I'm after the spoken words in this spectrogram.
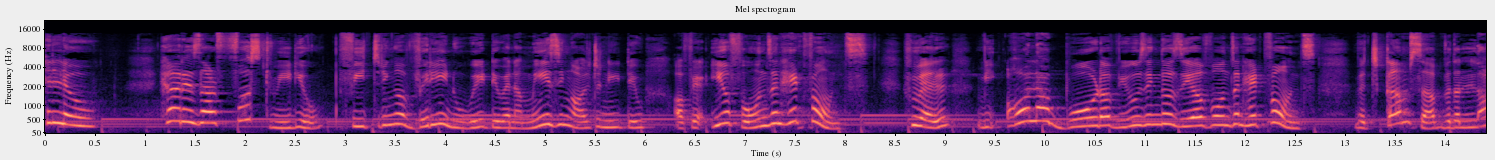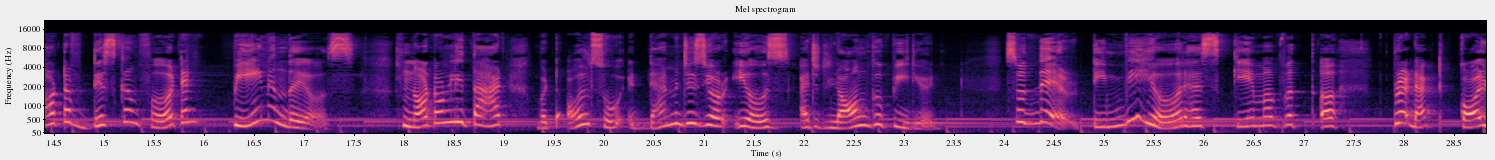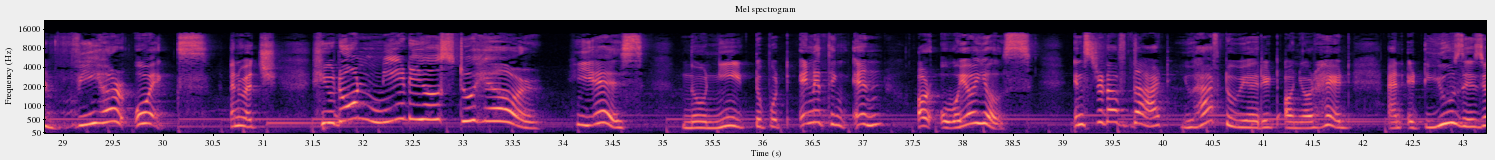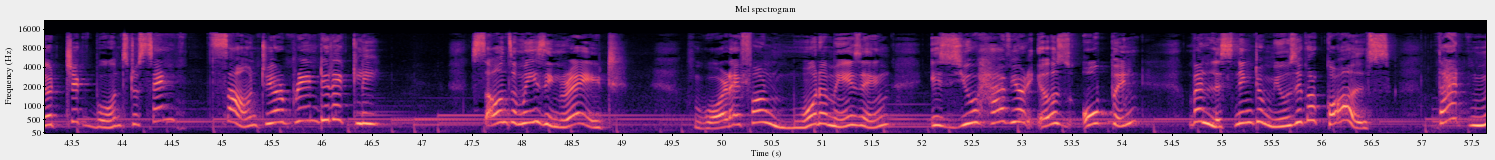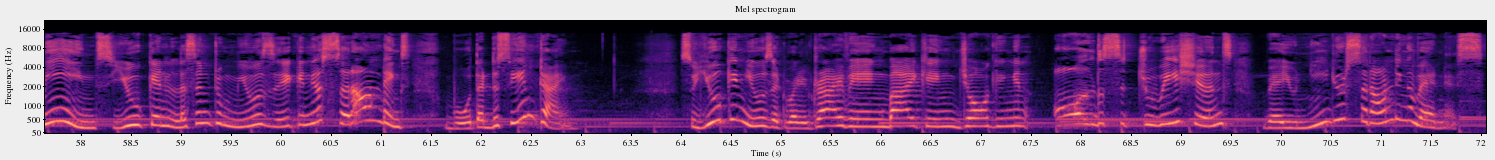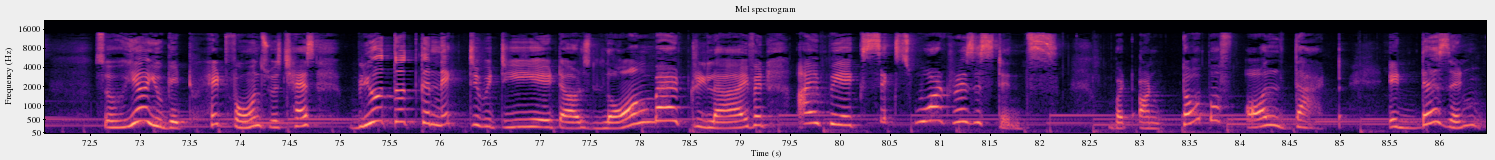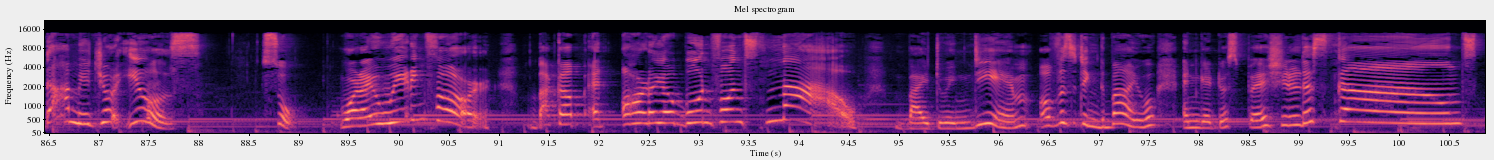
Hello! Here is our first video featuring a very innovative and amazing alternative of your earphones and headphones. Well, we all are bored of using those earphones and headphones, which comes up with a lot of discomfort and pain in the ears. Not only that, but also it damages your ears at a longer period. So there, Team here has came up with a product called VR OX, in which you don't need ears to hear. Yes, no need to put anything in or over your ears. Instead of that, you have to wear it on your head and it uses your cheekbones to send sound to your brain directly. Sounds amazing, right? What I found more amazing is you have your ears open while listening to music or calls. That means you can listen to music in your surroundings both at the same time. So you can use it while driving, biking, jogging, and all the situations where you need your surrounding awareness. So here you get headphones which has Bluetooth connectivity, 8 hours long battery life and IPX6 watt resistance. But on top of all that, it doesn't damage your ears. So, what are you waiting for? Back up and order your Boon phones now by doing DM or visiting the bio and get your special discounts.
